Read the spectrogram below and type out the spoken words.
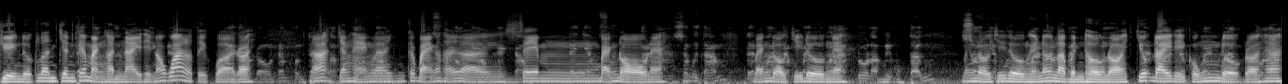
truyền được lên trên cái màn hình này thì nó quá là tuyệt vời rồi. đó chẳng hạn là các bạn có thể là xem bản đồ nè bản đồ chỉ đường nè. bản đồ chỉ đường thì nó là bình thường rồi. trước đây thì cũng được rồi ha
